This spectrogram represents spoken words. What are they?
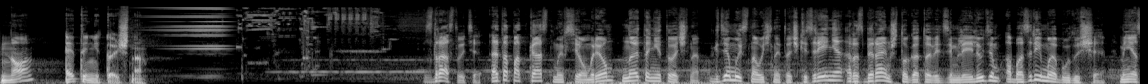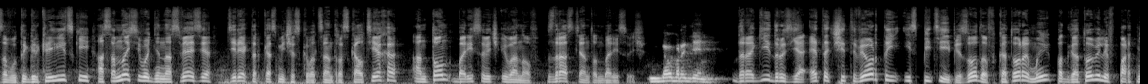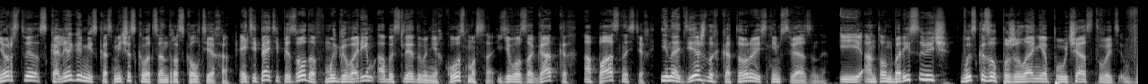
Но это не точно. Здравствуйте, это подкаст «Мы все умрем, но это не точно», где мы с научной точки зрения разбираем, что готовит Земле и людям обозримое будущее. Меня зовут Игорь Кривицкий, а со мной сегодня на связи директор космического центра Скалтеха Антон Борисович Иванов. Здравствуйте, Антон Борисович. Добрый день. Дорогие друзья, это четвертый из пяти эпизодов, которые мы подготовили в партнерстве с коллегами из космического центра Скалтеха. Эти пять эпизодов мы говорим об исследованиях космоса, его загадках, опасностях и надеждах, которые с ним связаны. И Антон Борисович высказал пожелание поучаствовать в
